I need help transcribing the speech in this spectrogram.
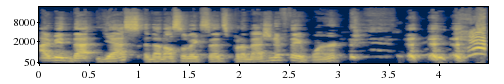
I mean that yes, and that also makes sense. But imagine if they weren't.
